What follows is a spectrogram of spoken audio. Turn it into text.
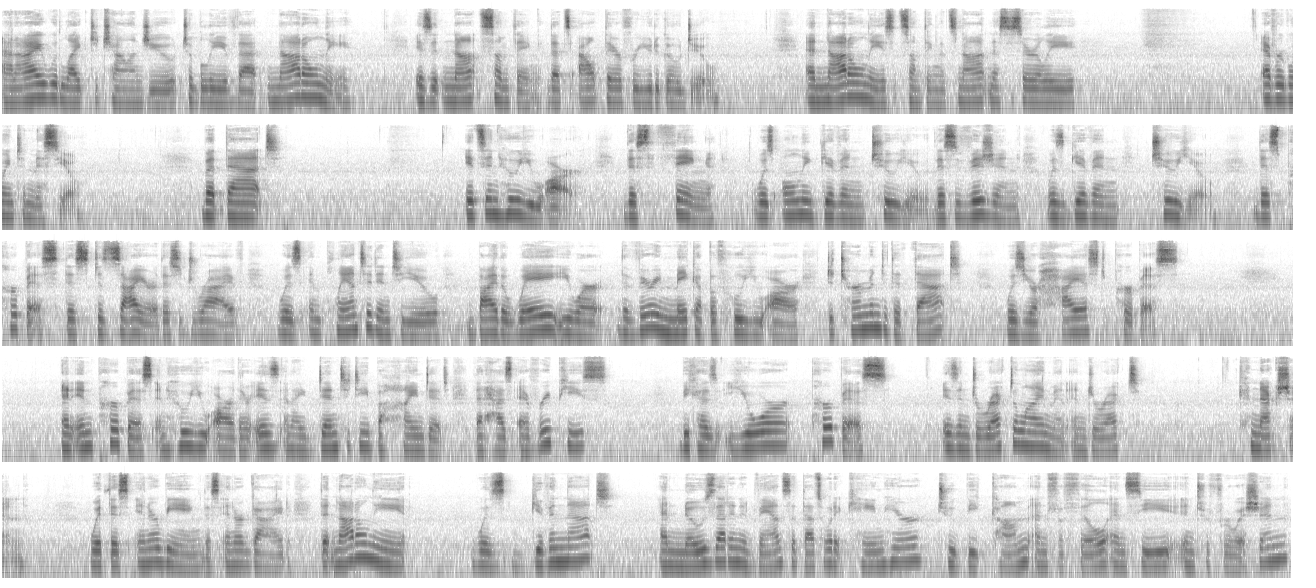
And i would like to challenge you to believe that not only is it not something that's out there for you to go do and not only is it something that's not necessarily ever going to miss you but that it's in who you are this thing was only given to you. This vision was given to you. This purpose, this desire, this drive was implanted into you by the way you are, the very makeup of who you are, determined that that was your highest purpose. And in purpose and who you are, there is an identity behind it that has every piece because your purpose is in direct alignment and direct connection with this inner being, this inner guide that not only was given that and knows that in advance that that's what it came here to become and fulfill and see into fruition,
